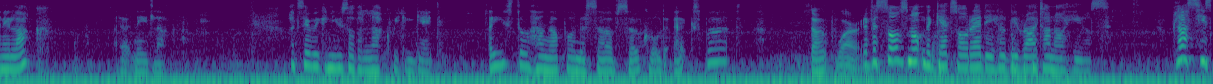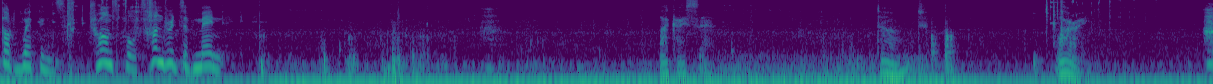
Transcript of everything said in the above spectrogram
Any luck? I don't need luck. I'd say we can use all the luck we can get. Are you still hung up on Asav's so-called expert? Don't worry. If Asav's not in the Ghats already, he'll be right on our heels. Plus, he's got weapons, transports, hundreds of men. said. Don't worry.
